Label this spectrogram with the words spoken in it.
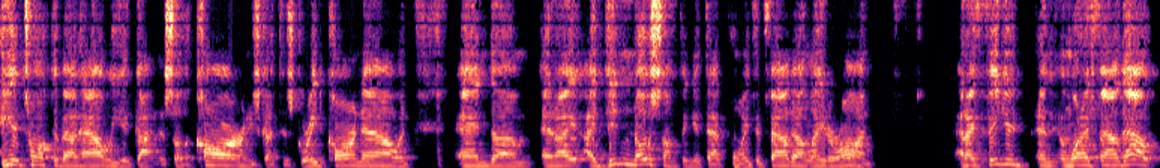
he had talked about how he had gotten this other car and he's got this great car now. And, and, um, and I, I didn't know something at that point and found out later on. And I figured, and, and what I found out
